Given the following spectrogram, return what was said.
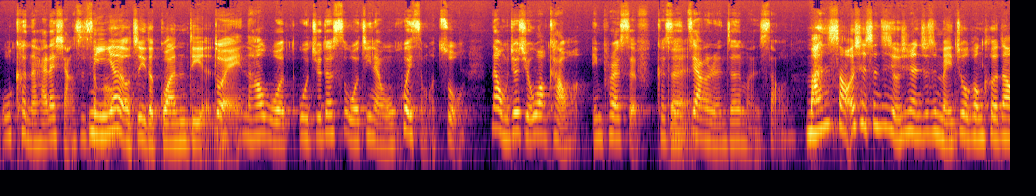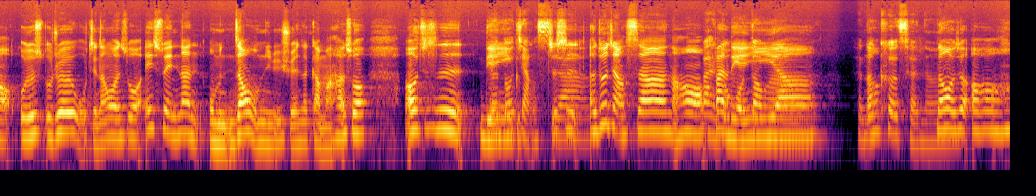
我可能还在想是什么。你要有自己的观点，对。然后我我觉得是我进来我会怎么做，那我们就觉得哇靠，impressive。可是这样的人真的蛮少的，蛮少。而且甚至有些人就是没做功课到，我就我就我简单问说，哎，所以那我们你知道我们女学员在干嘛？他说哦，就是联谊讲师，就是很多讲师啊，然后办联谊啊，很多课程啊。然后我就哦。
